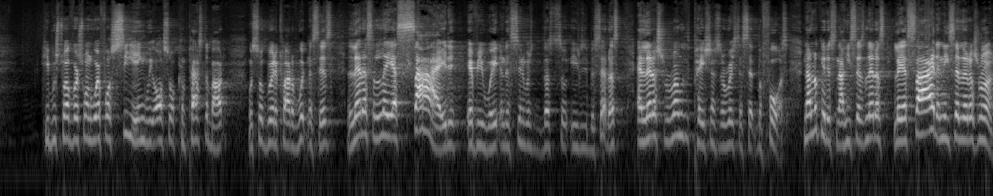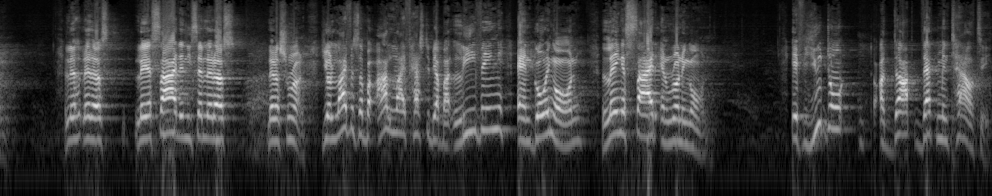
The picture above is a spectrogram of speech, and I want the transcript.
Hebrews 12, verse 1 Wherefore, seeing we also compassed about with so great a cloud of witnesses, let us lay aside every weight and the sin which does so easily beset us, and let us run with patience the race that's set before us. Now, look at this now. He says, Let us lay aside, and he said, Let us run. Let, let us lay aside, and he said, Let us let us run. Your life is about, our life has to be about leaving and going on, laying aside and running on. If you don't adopt that mentality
